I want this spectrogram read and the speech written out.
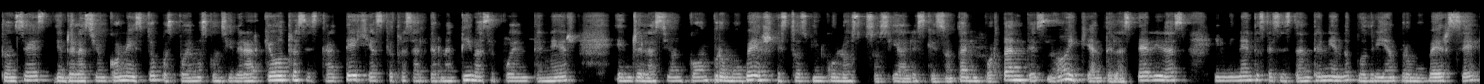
Entonces, en relación con esto, pues podemos considerar qué otras estrategias, qué otras alternativas se pueden tener en relación con promover estos vínculos sociales que son tan importantes, ¿no? Y que ante las pérdidas inminentes que se están teniendo podrían promoverse,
